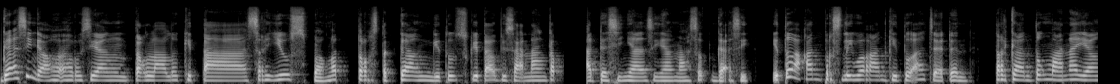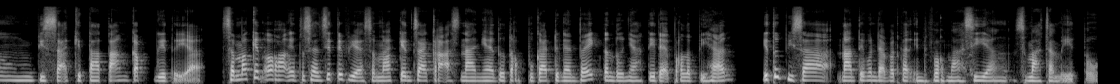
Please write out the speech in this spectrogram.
Gak sih nggak harus yang terlalu kita serius banget terus tegang gitu terus kita bisa nangkep ada sinyal-sinyal masuk enggak sih? Itu akan berseliweran gitu aja dan tergantung mana yang bisa kita tangkap gitu ya. Semakin orang itu sensitif ya semakin cakra asnanya itu terbuka dengan baik tentunya tidak berlebihan itu bisa nanti mendapatkan informasi yang semacam itu.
